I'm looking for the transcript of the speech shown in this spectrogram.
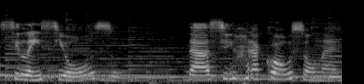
silencioso, da senhora Coulson, né?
